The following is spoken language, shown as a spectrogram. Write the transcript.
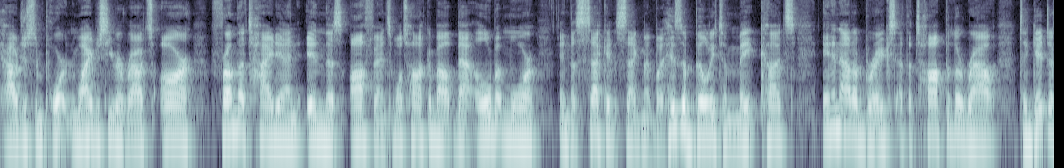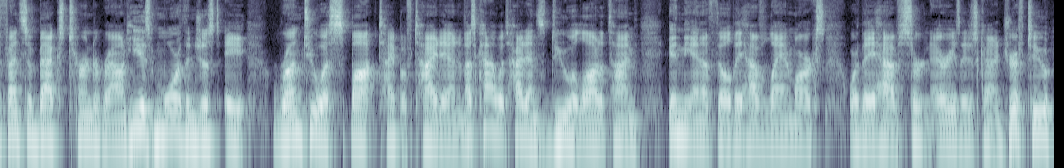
how just important wide receiver routes are from the tight end in this offense. We'll talk about that a little bit more in the second segment, but his ability to make cuts in and out of breaks at the top of the route to get defensive backs turned around. He is more than just a run to a spot type of tight end. And that's kind of what tight ends do a lot of time in the NFL. They have landmarks or they have certain areas they just kind of drift to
